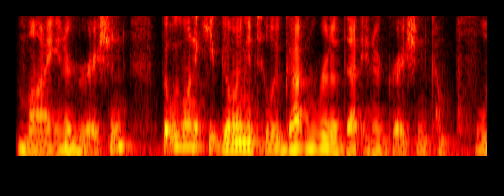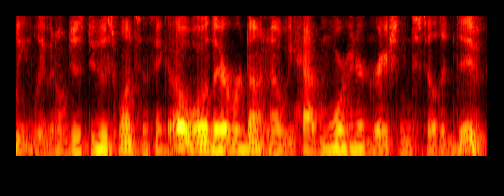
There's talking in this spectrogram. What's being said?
my integration, but we want to keep going until we've gotten rid of that integration completely. We don't just do this once and think, oh, well, there we're done. No, we have more integration still to do.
